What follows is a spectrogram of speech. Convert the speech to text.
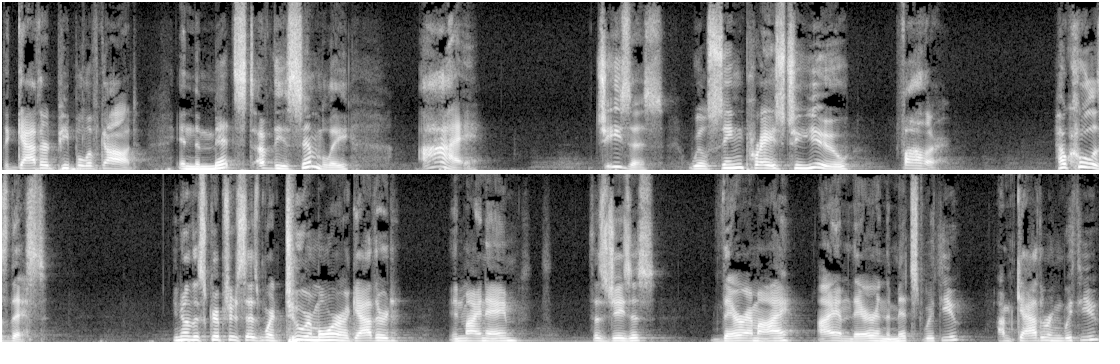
the gathered people of God. In the midst of the assembly, I, Jesus, will sing praise to you, Father. How cool is this? You know, the scripture says, where two or more are gathered in my name, says Jesus, there am I. I am there in the midst with you. I'm gathering with you.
